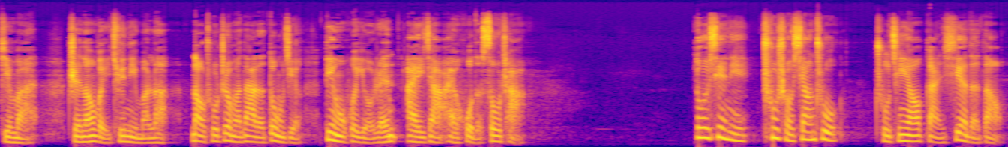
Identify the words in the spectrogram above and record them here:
今晚只能委屈你们了，闹出这么大的动静，定会有人挨家挨户的搜查。多谢你出手相助，楚清瑶感谢的道。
